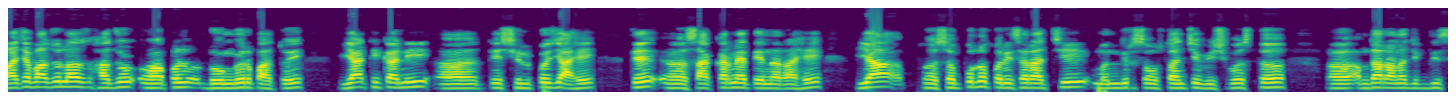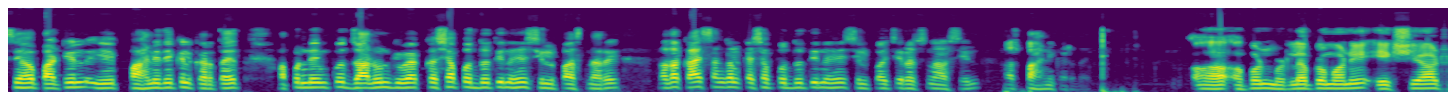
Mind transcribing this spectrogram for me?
माझ्या बाजूला हा जो आपण डोंगर पाहतोय या ठिकाणी ते शिल्प जे आहे ते साकारण्यात येणार आहे. या संपूर्ण परिसराची मंदिर संस्थांचे विश्वस्त आमदार राणा जगदीशसिंह पाटील हे पाहणी देखील करतायत. आपण नेमकं जाणून घेऊया कशा पद्धतीने हे शिल्प असणार आहे. आता काय सांगाल कशा पद्धतीने हे शिल्पाची रचना असेल? आज पाहणी करताय आपण म्हटल्याप्रमाणे एकशे आठ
